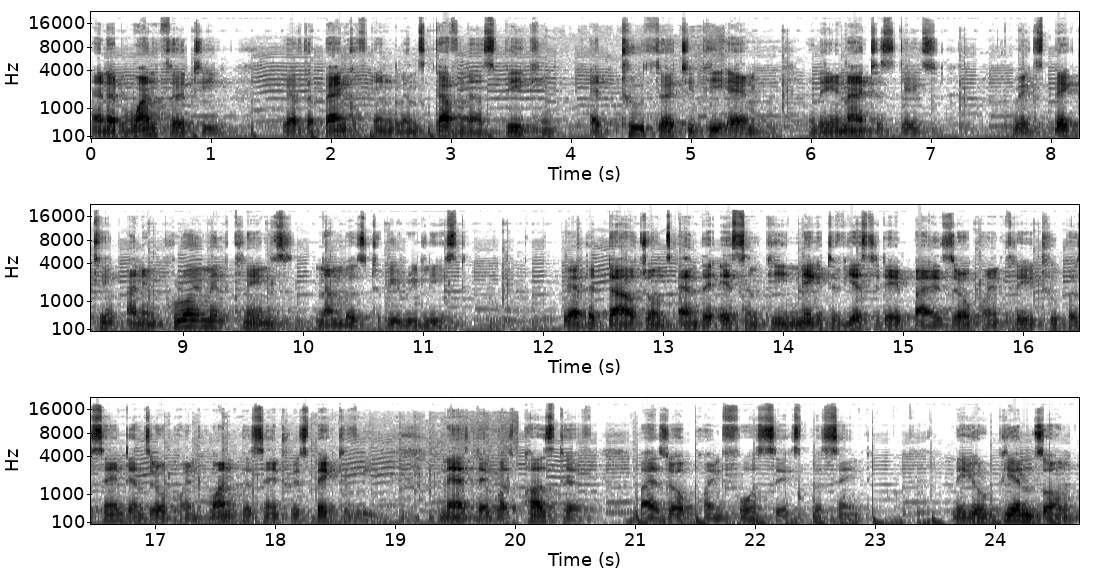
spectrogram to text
and at 1:30 we have the Bank of England's governor speaking. At 2:30 p.m. in the United States, we're expecting unemployment claims numbers to be released. We had the Dow Jones and the S&P negative yesterday by 0.32% and 0.1% respectively. Nasdaq was positive by 0.46%. In the European zone,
